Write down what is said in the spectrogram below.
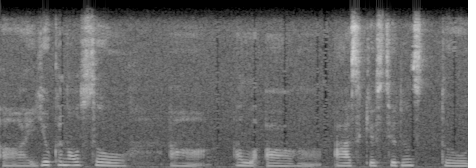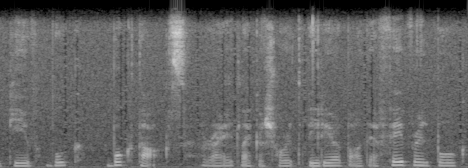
Uh, you can also uh, uh, ask your students to give book book talks, right? Like a short video about their favorite book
